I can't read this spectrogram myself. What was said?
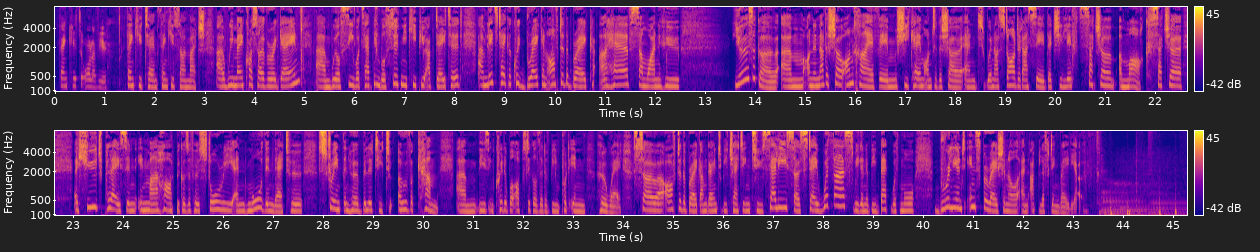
Thank you to all of you. Thank you, Tam. Thank you so much. Uh, we may cross over again. Um, we'll see what's happening. We'll certainly keep you updated. Um, let's take a quick break, and after the break, I have someone who. Years ago, um, on another show on Chai FM, she came onto the show, and when I started, I said that she left such a, a mark, such a, a huge place in, in my heart because of her story, and more than that, her strength and her ability to overcome um, these incredible obstacles that have been put in her way. So uh, after the break, I'm going to be chatting to Sally. So stay with us. We're going to be back with more brilliant, inspirational, and uplifting radio.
